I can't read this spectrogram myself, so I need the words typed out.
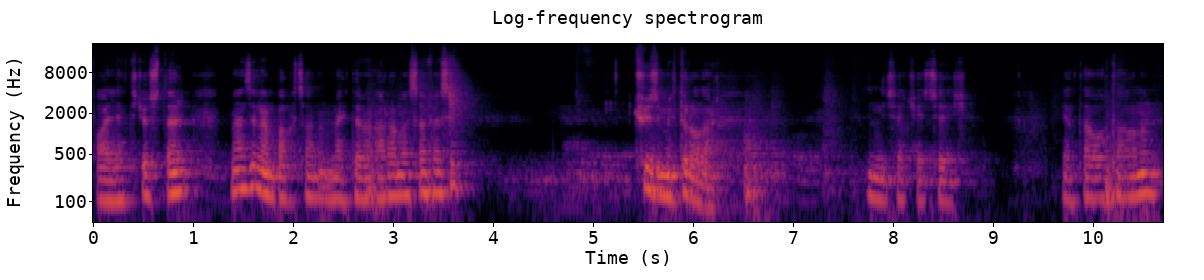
fəaliyyət göstərir. Mənzillə bağçanın məktəbin ara məsafəsi 200 metr olar. İndi isə keçirik yataq otağının.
